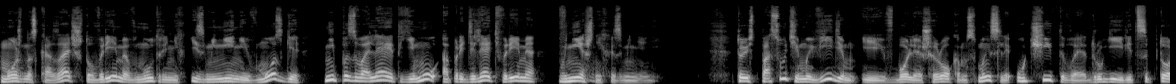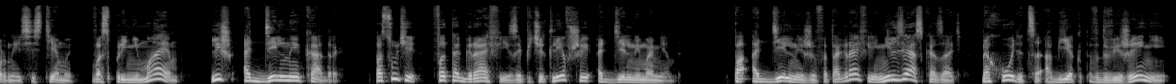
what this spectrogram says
Можно сказать, что время внутренних изменений в мозге не позволяет ему определять время внешних изменений. То есть, по сути, мы видим и в более широком смысле, учитывая другие рецепторные системы, воспринимаем лишь отдельные кадры, по сути, фотографии, запечатлевшие отдельный момент. По отдельной же фотографии нельзя сказать, находится объект в движении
